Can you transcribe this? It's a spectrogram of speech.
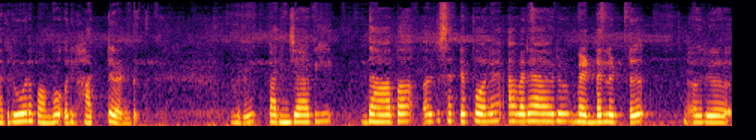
അതിലൂടെ പോകുമ്പോൾ ഒരു ഹട്ട് ഉണ്ട് ഒരു പഞ്ചാബി ധാബ ഒരു സെറ്റപ്പ് പോലെ അവരെ ആ ഒരു ബെഡെല്ലിട്ട് ഒരു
